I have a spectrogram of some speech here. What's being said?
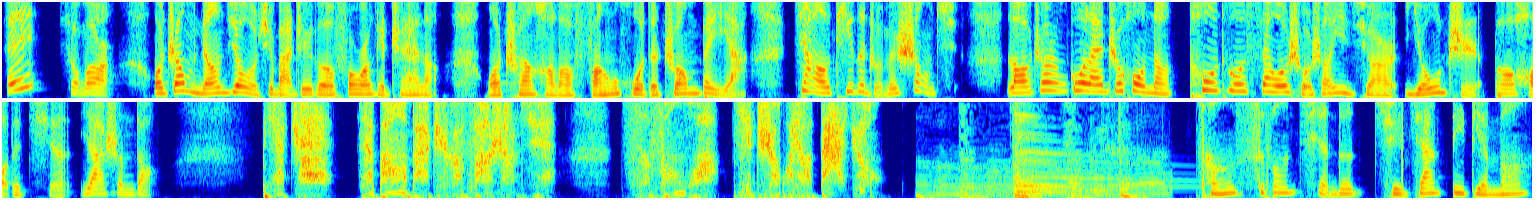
哎，小妹儿，我丈母娘叫我去把这个蜂窝给摘了。我穿好了防护的装备呀，架好梯子准备上去。老丈人过来之后呢，偷偷塞我手上一卷油纸包好的钱，压声道：“别摘，再帮我把这个放上去。此蜂窝一直会有大用。”藏私房钱的绝佳地点吗？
